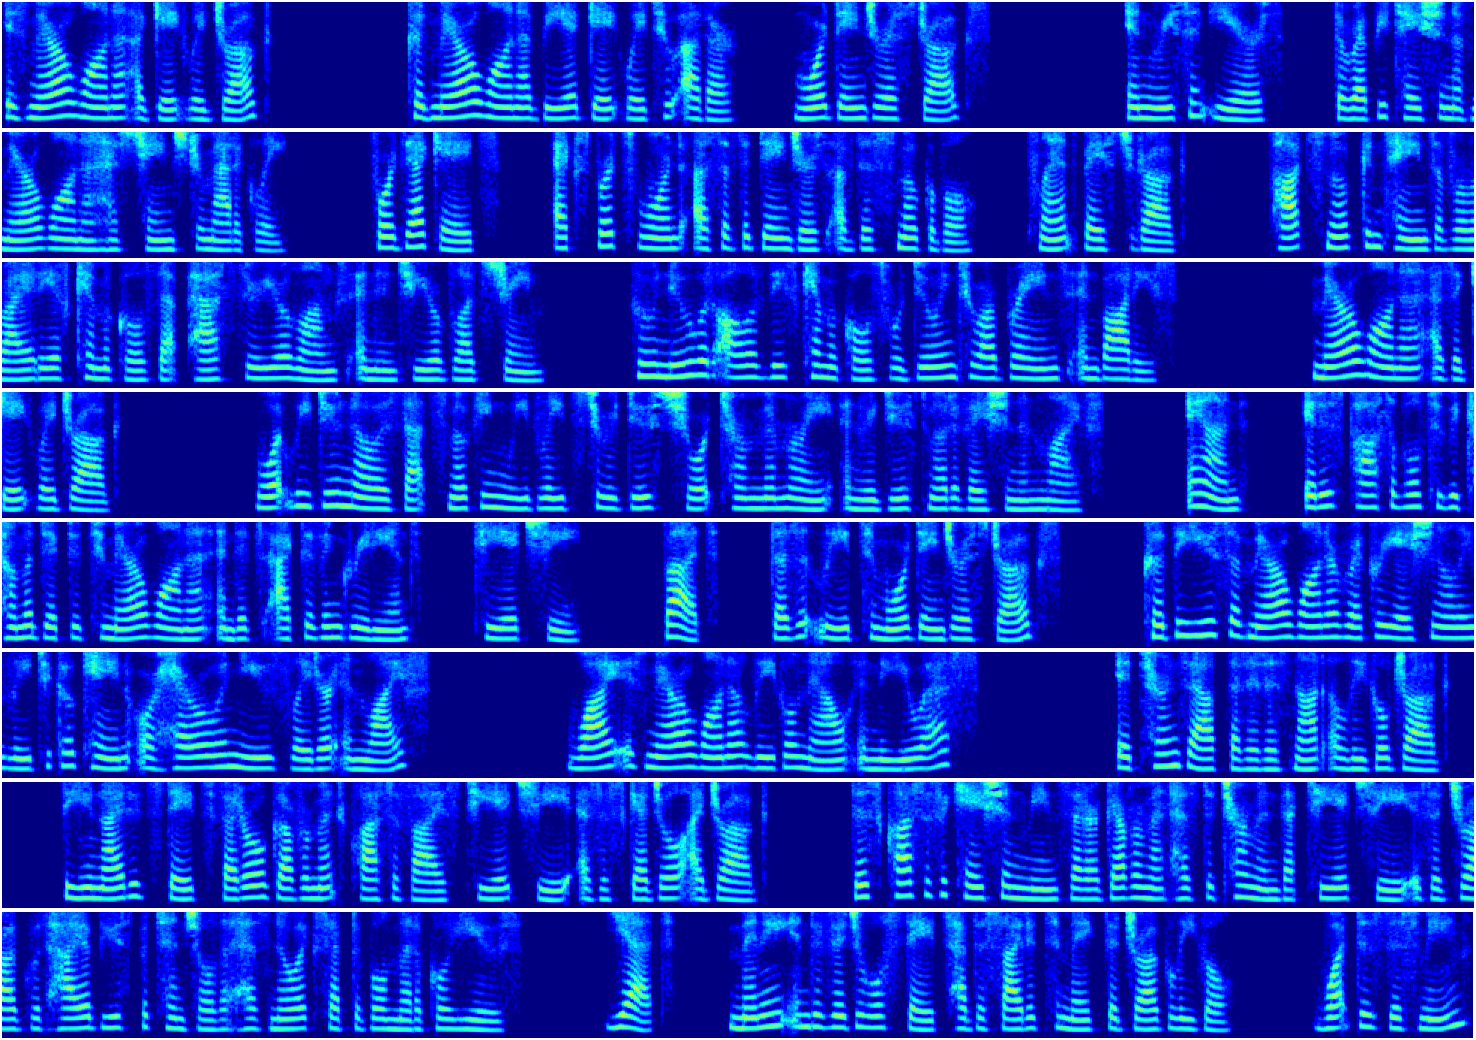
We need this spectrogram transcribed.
Is marijuana a gateway drug? Could marijuana be a gateway to other, more dangerous drugs? In recent years, the reputation of marijuana has changed dramatically. For decades, experts warned us of the dangers of this smokable, plant based drug. Pot smoke contains a variety of chemicals that pass through your lungs and into your bloodstream. Who knew what all of these chemicals were doing to our brains and bodies? Marijuana as a gateway drug. What we do know is that smoking weed leads to reduced short term memory and reduced motivation in life. And, it is possible to become addicted to marijuana and its active ingredient, THC. But, does it lead to more dangerous drugs? Could the use of marijuana recreationally lead to cocaine or heroin use later in life? Why is marijuana legal now in the US? It turns out that it is not a legal drug. The United States federal government classifies THC as a Schedule I drug. This classification means that our government has determined that THC is a drug with high abuse potential that has no acceptable medical use. Yet, many individual states have decided to make the drug legal. What does this mean?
